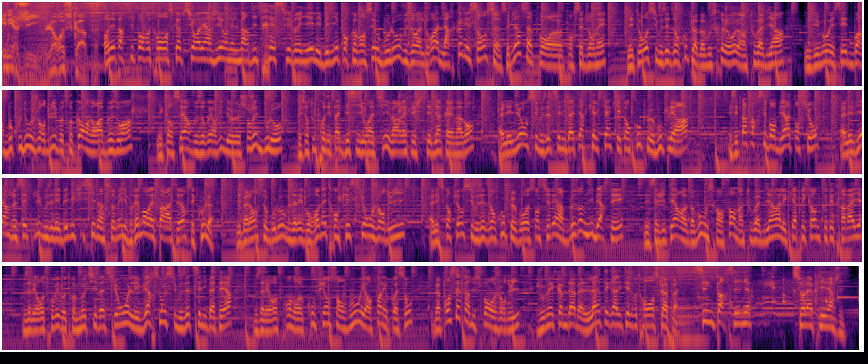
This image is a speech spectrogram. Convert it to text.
Énergie, l'horoscope. On est parti pour votre horoscope sur Énergie. On est le mardi 13 février. Les béliers, pour commencer au boulot, vous aurez le droit à de la reconnaissance. C'est bien ça pour, euh, pour cette journée. Les taureaux, si vous êtes en couple, bah, vous serez heureux, hein, tout va bien. Les gémeaux, essayez de boire beaucoup d'eau aujourd'hui. Votre corps en aura besoin. Les cancers, vous aurez envie de changer de boulot. Mais surtout, prenez pas de décision hâtive. hein, réfléchissez bien quand même avant. Euh, Les lions, si vous êtes célibataire, quelqu'un qui est en couple vous plaira. Et c'est pas forcément bien, attention. Euh, Les vierges, cette nuit, vous allez bénéficier d'un sommeil vraiment réparateur, c'est cool. Les balances au boulot, vous allez vous remettre en question aujourd'hui. Les scorpions, si vous êtes en couple, vous ressentirez un besoin de liberté. Les sagittaires, bah vous, vous serez en forme, hein, tout va bien. Les capricornes, côté travail, vous allez retrouver votre motivation. Les versos, si vous êtes célibataire, vous allez reprendre confiance en vous. Et enfin, les poissons, eh ben, pensez à faire du sport aujourd'hui. Je vous mets comme d'hab l'intégralité de votre horoscope, signe par signe, sur l'appli énergie.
